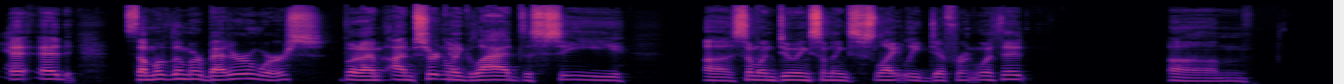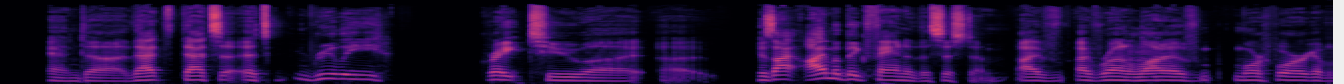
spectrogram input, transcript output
Yeah. and, and some of them are better and worse but i'm i'm certainly Yeah. glad to see uh someone doing something slightly different with it um and uh that that's uh, it's really great to uh uh because I I'm a big fan of the system. I've I've run a lot of Morkborg. I've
